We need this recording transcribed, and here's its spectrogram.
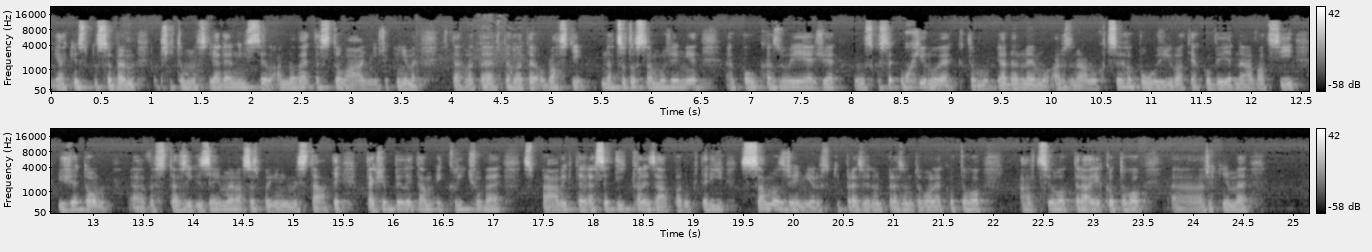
nějakým způsobem přítomnost jaderných sil a nové testování, řekněme, v téhleté, v téhleté oblasti. Na co to samozřejmě poukazuje, je, že Rusko se uchyluje k tomu jadernému arzenálu, chce ho používat jako vyjednávací žeton eh, ve stazích, zejména se Spojenými státy. Takže byly tam i klíčové zprávy, které se týkaly západu, který samozřejmě ruský prezident prezentoval jako toho Arcilotra jako toho, řekněme,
